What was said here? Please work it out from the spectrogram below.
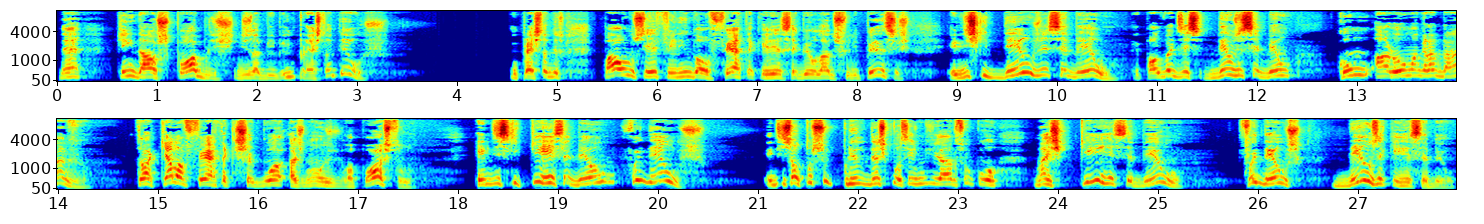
Né? Quem dá aos pobres, diz a Bíblia, empresta a Deus. Empresta a Deus. Paulo, se referindo à oferta que ele recebeu lá dos filipenses, ele diz que Deus recebeu. E Paulo vai dizer isso: Deus recebeu como aroma agradável. Então, aquela oferta que chegou às mãos do apóstolo, ele disse que quem recebeu foi Deus. Ele disse: Eu estou suprido desde que vocês me enviaram socorro. Mas quem recebeu foi Deus. Deus é quem recebeu.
